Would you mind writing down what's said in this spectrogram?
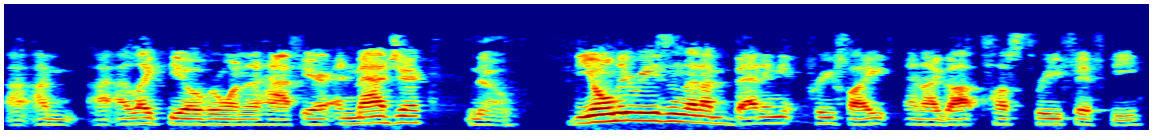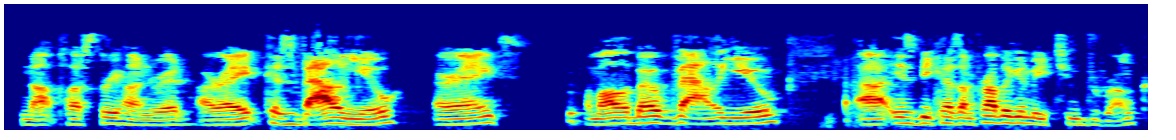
Uh, I'm, I, I like the over one and a half here. And Magic, No. the only reason that I'm betting it pre-fight and I got plus 350, not plus 300, alright? Cause value, alright? I'm all about value, uh, is because I'm probably gonna be too drunk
